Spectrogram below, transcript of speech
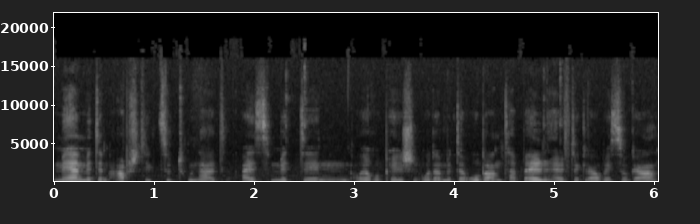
mehr mit dem Abstieg zu tun hat, als mit den europäischen oder mit der oberen Tabellenhälfte, glaube ich sogar.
